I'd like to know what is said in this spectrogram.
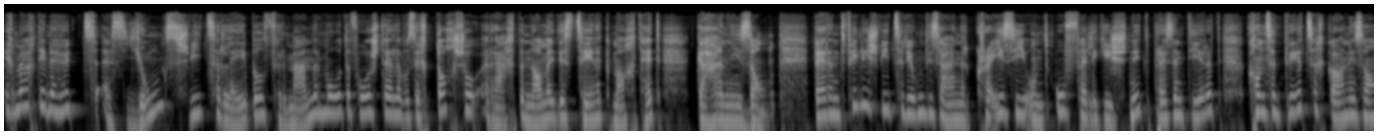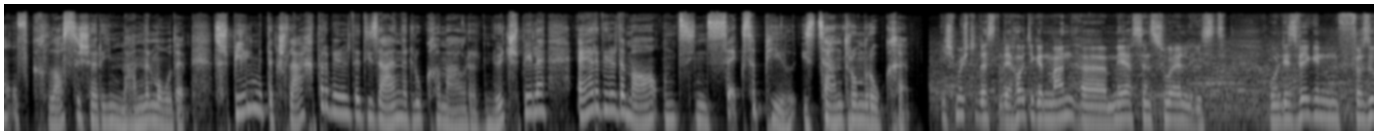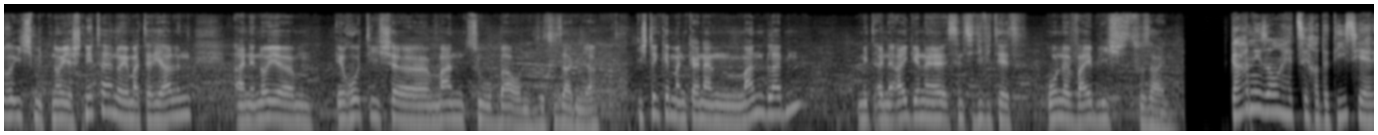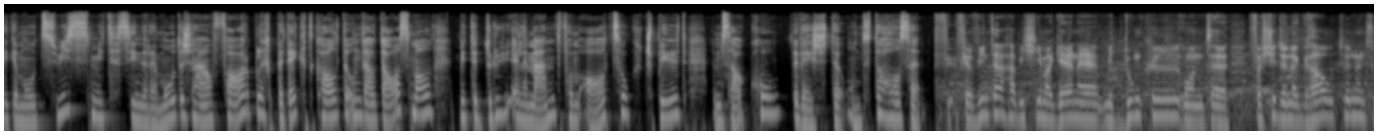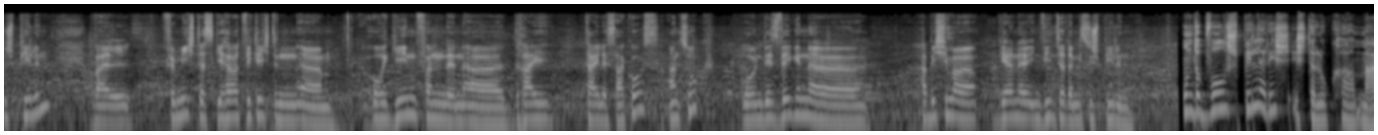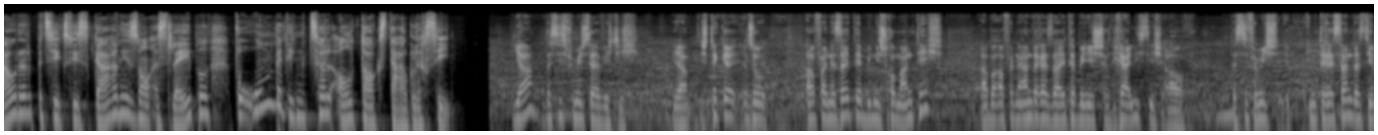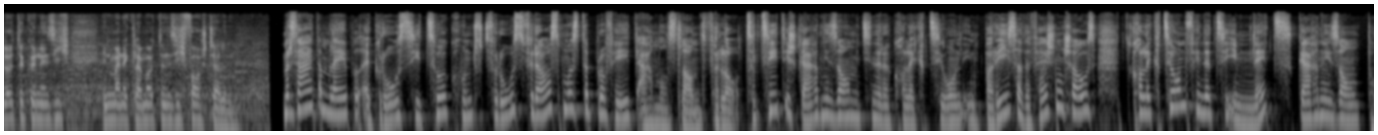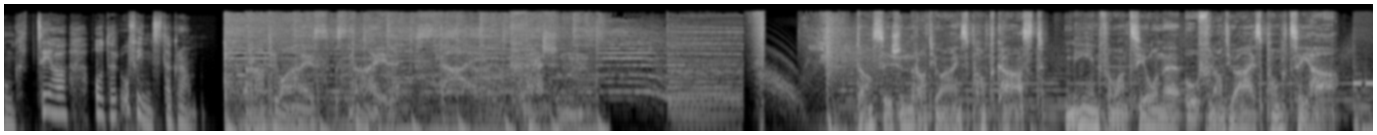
Ich möchte Ihnen heute ein junges Schweizer Label für Männermode vorstellen, das sich doch schon recht einen Namen in der Szene gemacht hat, Garnison. Während viele Schweizer Jungdesigner crazy und auffällige Schnitt präsentieren, konzentriert sich Garnison auf klassischere Männermode. Das Spiel mit den Geschlechtern will der Designer Luca Maurer nicht spielen. Er will den Mann und sein Sexappeal ins Zentrum rücken. Ich möchte, dass der heutige Mann äh, mehr sensuell ist. Und deswegen versuche ich mit neuen Schnitten, neuen Materialien, einen neuen erotischen Mann zu bauen, sozusagen. Ja. Ich denke, man kann ein Mann bleiben mit einer eigenen Sensitivität, ohne weiblich zu sein. Garnison hat sich an der diesjährigen Mode Suisse mit seiner Modenschau farblich bedeckt gehalten und auch das mal mit den drei Elementen vom Anzug gespielt: dem Sakko, der Weste und der Hose. Für, für Winter habe ich immer gerne mit Dunkel und äh, verschiedenen Grautönen zu spielen, weil für mich das gehört wirklich den äh, Origin von den äh, drei Teilen Sakkos, Anzug. Und deswegen äh, habe ich immer gerne im Winter damit zu spielen. Und obwohl spielerisch ist der Luca Maurer bzw. Garnison ein Label, das unbedingt soll alltagstauglich sein Ja, das ist für mich sehr wichtig. Ja, ich denke, also auf einer Seite bin ich romantisch, aber auf einer anderen Seite bin ich realistisch auch. Das ist für mich interessant, dass die Leute können sich in meine Klamotten sich vorstellen. Man sagt am Label eine grosse Zukunft voraus. Für das muss der Prophet auch mal das Land verlassen. Zurzeit ist Garnison mit seiner Kollektion in Paris an den Fashion Shows. Die Kollektion findet Sie im Netz garnison.ch oder auf Instagram. Radio 1 Style. Style. Fashion. Das ist ein Radio 1 Podcast. Mehr Informationen auf radio1.ch.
